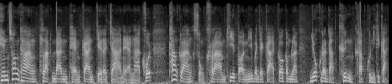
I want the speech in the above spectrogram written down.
เห็นช่องทางผลักดันแผนการเจรจาในอนาคต ท่ามกลางสงครามที่ตอนนี้บรรยากาศก็กำลังยกระดับขึ้นครับคุณนิติการ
